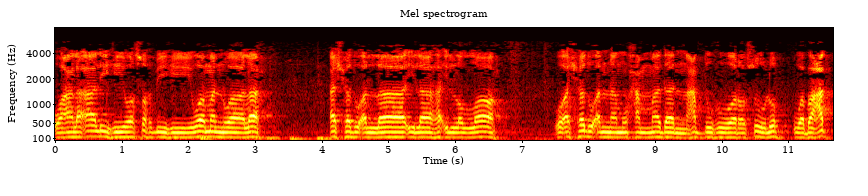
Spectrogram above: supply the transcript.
wa ala alihi wa sahbihi wa man walah. Ashhadu an la ilaha illallah wa ashhadu anna Muhammadan abduhu wa rasuluh wa ba'd.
